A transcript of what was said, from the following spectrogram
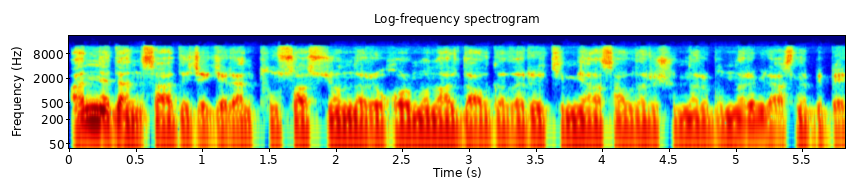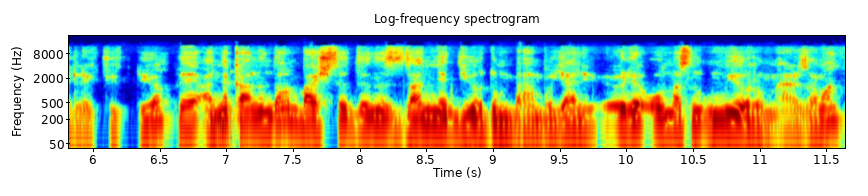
anneden sadece gelen pulsasyonları, hormonal dalgaları, kimyasalları, şunları bunları bile aslında bir bellek yüklüyor. Ve anne karnından başladığını zannediyordum ben bu. Yani öyle olmasını umuyorum her zaman.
